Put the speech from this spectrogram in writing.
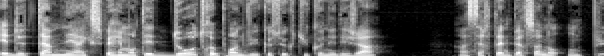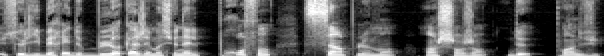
est de t'amener à expérimenter d'autres points de vue que ceux que tu connais déjà. certaines personnes ont, pu se libérer de blocages émotionnels profonds simplement en changeant de point de vue.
